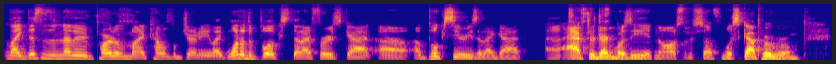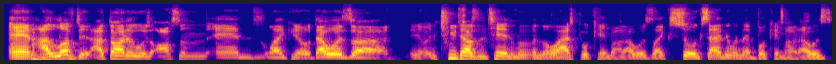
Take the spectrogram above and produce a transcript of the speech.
like this is another part of my comic book journey. Like one of the books that I first got, uh, a book series that I got uh, after Dragon Ball Z and all this of stuff was Scott Pilgrim, and mm. I loved it. I thought it was awesome, and like you know that was uh you know in 2010 when the last book came out, I was like so excited when that book came out. I was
